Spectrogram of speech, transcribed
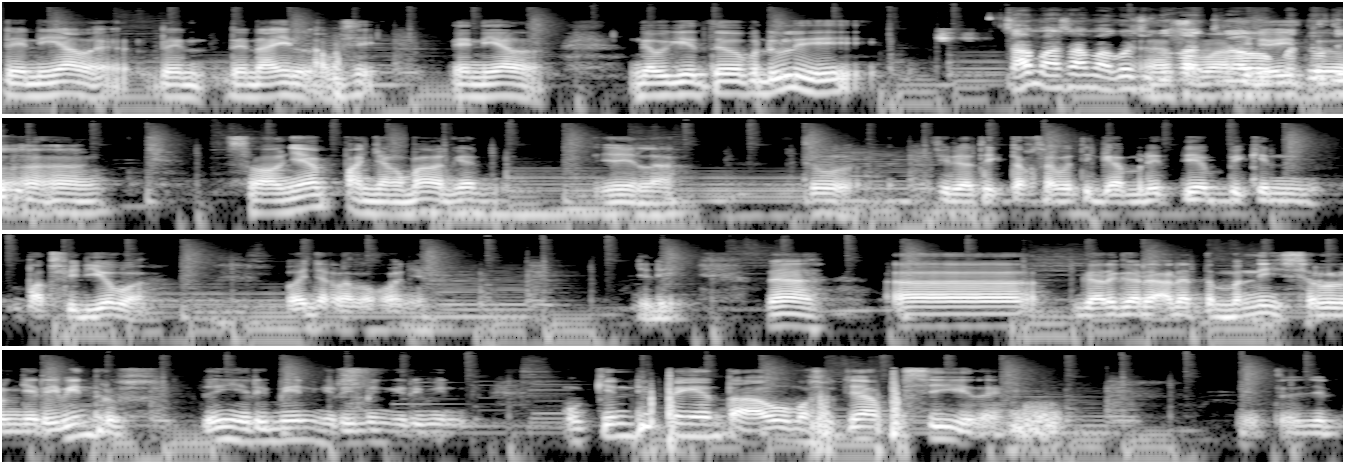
Daniel ya, Den Denial apa sih? Daniel nggak begitu peduli. Sama sama gue juga nah, sama video peduli. itu. Uh, soalnya panjang banget kan. Iyalah. Itu video TikTok sampai 3 menit dia bikin 4 video bah. Banyak lah pokoknya. Jadi, nah gara gara-gara ada temen nih selalu ngirimin terus. Dia ngirimin ngirimin ngirimin. Mungkin dia pengen tahu maksudnya apa sih gitu gitu jadi,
